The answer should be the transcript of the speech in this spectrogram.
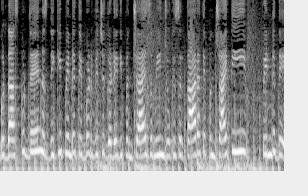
ਗੁਰਦਾਸਪੁਰ ਦੇ ਨਜ਼ਦੀਕੀ ਪਿੰਡ ਤਿੱਬੜ ਵਿੱਚ ਗੜੇ ਦੀ ਪੰਚਾਇਤ ਜ਼ਮੀਨ ਜੋ ਕਿ ਸਰਕਾਰ ਅਤੇ ਪੰਚਾਇਤੀ ਪਿੰਡ ਦੇ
